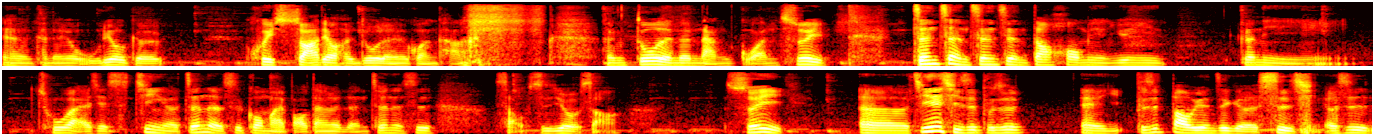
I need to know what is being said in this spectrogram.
嗯，可能有五六个。会刷掉很多人的关卡，很多人的难关，所以真正真正到后面愿意跟你出来，而且是进而真的是购买保单的人，真的是少之又少。所以，呃，今天其实不是，诶，不是抱怨这个事情，而是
